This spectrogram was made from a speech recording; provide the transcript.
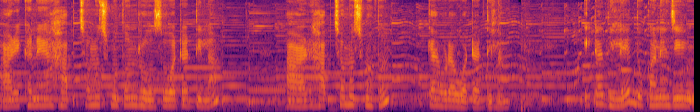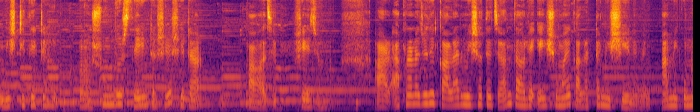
আর এখানে হাফ চামচ মতন রোজ ওয়াটার দিলাম। আর হাফ চামচ মতন কেওড়া ওয়াটার দিলাম। এটা দিলে দোকানে যে মিষ্টিতে একটা সুন্দর সেন্ট আসে সেটা পাওয়া যাবে সেই জন্য। আর আপনারা যদি কালার মেশাতে চান, তাহলে এই সময় কালারটা মিশিয়ে নেবেন। আমি কোনো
